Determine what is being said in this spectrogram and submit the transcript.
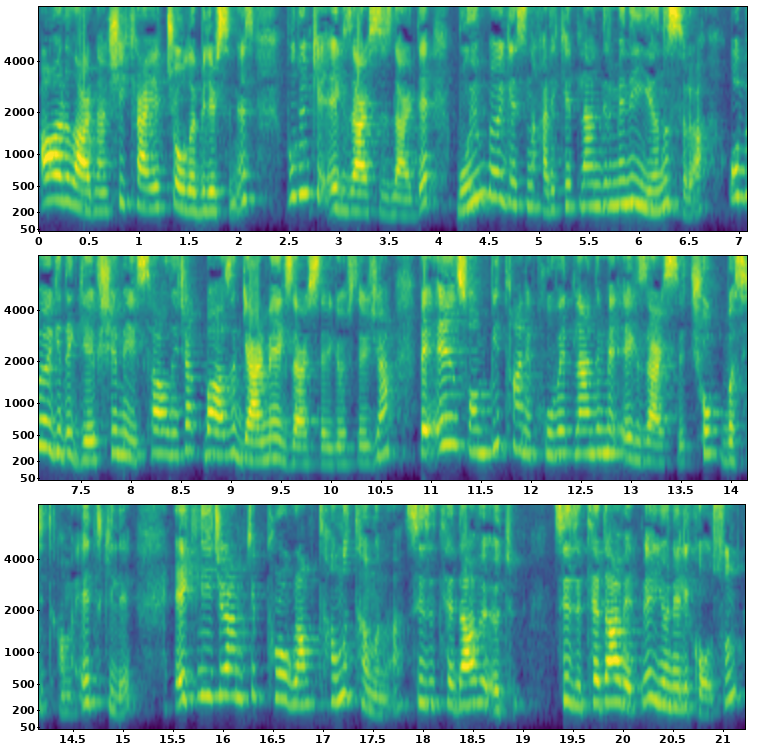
ağrılardan şikayetçi olabilirsiniz. Bugünkü egzersizlerde boyun bölgesini hareketlendirmenin yanı sıra o bölgede gevşemeyi sağlayacak bazı germe egzersizleri göstereceğim. Ve en son bir tane kuvvetlendirme egzersizi çok basit ama etkili. Ekleyeceğim ki program tamı tamına sizi tedavi ötüm, sizi tedavi etmeye yönelik olsun.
